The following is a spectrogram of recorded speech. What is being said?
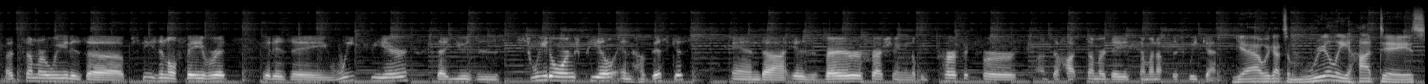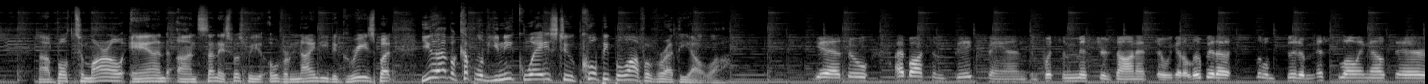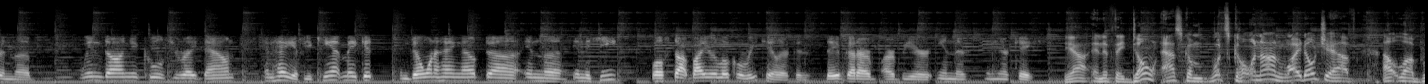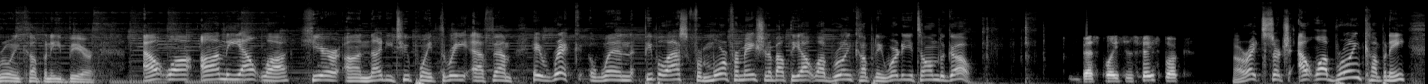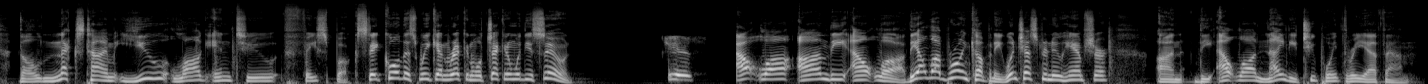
That summer wheat is a seasonal favorite. It is a wheat beer that uses sweet orange peel and hibiscus and uh, it is very refreshing. It'll be perfect for uh, the hot summer days coming up this weekend. Yeah, we got some really hot days, uh, both tomorrow and on Sunday. It's supposed to be over 90 degrees, but you have a couple of unique ways to cool people off over at the Outlaw. Yeah, so I bought some big fans and put some misters on it. So we got a little bit of little bit of mist blowing out there, and the wind on you cools you right down. And hey, if you can't make it and don't want to hang out uh, in the in the heat, well, stop by your local retailer because they've got our, our beer in their in their case. Yeah, and if they don't, ask them what's going on. Why don't you have Outlaw Brewing Company beer? Outlaw on the Outlaw here on 92.3 FM. Hey, Rick, when people ask for more information about the Outlaw Brewing Company, where do you tell them to go? Best place is Facebook. All right, search Outlaw Brewing Company the next time you log into Facebook. Stay cool this weekend, Rick, and we'll check in with you soon. Cheers. Outlaw on the Outlaw. The Outlaw Brewing Company, Winchester, New Hampshire, on the Outlaw 92.3 FM.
